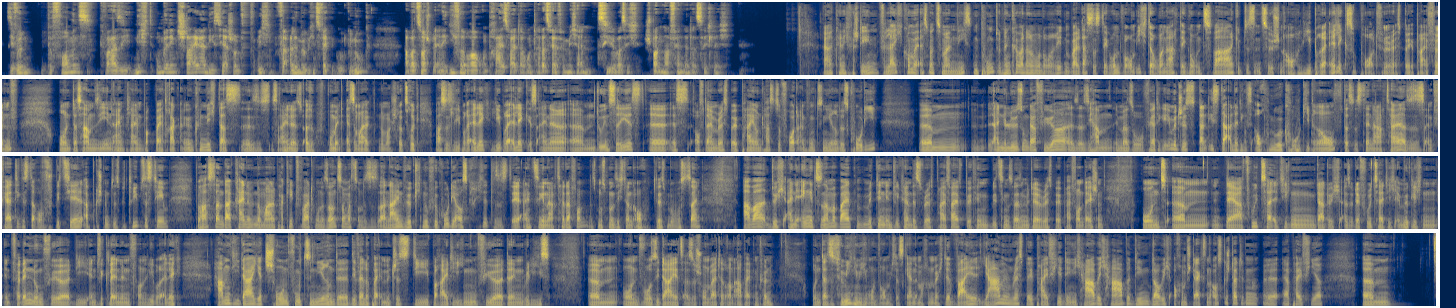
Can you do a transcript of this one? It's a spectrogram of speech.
sie würden die Performance quasi nicht unbedingt steigern, die ist ja schon für mich für alle möglichen Zwecke gut genug, aber zum Beispiel Energieverbrauch und Preis weiter runter, das wäre für mich ein Ziel, was ich spannender fände tatsächlich. Ja, kann ich verstehen. Vielleicht kommen wir erstmal zu meinem nächsten Punkt und dann können wir dann nochmal drüber reden, weil das ist der Grund, warum ich darüber nachdenke. Und zwar gibt es inzwischen auch LibreELEC Support für den Raspberry Pi 5. Und das haben sie in einem kleinen Blogbeitrag angekündigt. Das ist eine, also Moment, erst einmal nochmal Schritt zurück. Was ist LibreELEC? LibreELEC ist eine, ähm, du installierst äh, es auf deinem Raspberry Pi und hast sofort ein funktionierendes Kodi ähm, eine Lösung dafür. Also sie haben immer so fertige Images, dann ist da allerdings auch nur Kodi drauf. Das ist der Nachteil. Also es ist ein fertiges, darauf speziell abgestimmtes Betriebssystem. Du hast dann da keine normale Paketverwaltung oder sonst irgendwas, sondern es ist allein wirklich nur für Kodi ausgerichtet. Das ist der einzige Nachteil davon. Das muss man sich dann auch dessen bewusst sein aber durch eine enge Zusammenarbeit mit den Entwicklern des Raspberry 5 beziehungsweise mit der Raspberry Pi Foundation und ähm, der frühzeitigen, dadurch, also der frühzeitig ermöglichen Verwendung für die EntwicklerInnen von LibreELEC, haben die da jetzt schon funktionierende Developer-Images, die bereit liegen für den Release ähm, und wo sie da jetzt also schon weiter dran arbeiten können. Und das ist für mich nämlich ein Grund, warum ich das gerne machen möchte, weil ja, mit dem Raspberry Pi 4, den ich habe, ich habe den, glaube ich, auch am stärksten ausgestatteten äh, RPi 4, ähm,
